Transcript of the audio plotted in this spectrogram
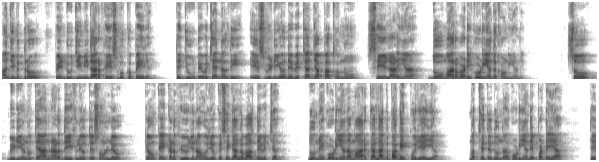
ਹਾਂਜੀ ਮਿੱਤਰੋ, ਪਿੰਡੂ ਜ਼ਿਮੀਦਾਰ ਫੇਸਬੁੱਕ ਪੇਜ ਤੇ YouTube ਚੈਨਲ ਦੀ ਇਸ ਵੀਡੀਓ ਦੇ ਵਿੱਚ ਅੱਜ ਆਪਾਂ ਤੁਹਾਨੂੰ ਸੇਲ ਵਾਲੀਆਂ ਦੋ ਮਾਰਵਾੜੀ ਘੋੜੀਆਂ ਦਿਖਾਉਣੀਆਂ ਨੇ। ਸੋ ਵੀਡੀਓ ਨੂੰ ਧਿਆਨ ਨਾਲ ਦੇਖ ਲਿਓ ਤੇ ਸੁਣ ਲਿਓ, ਕਿਉਂਕਿ ਕਨਫਿਊਜ਼ ਨਾ ਹੋ ਜਿਓ ਕਿਸੇ ਗੱਲਬਾਤ ਦੇ ਵਿੱਚ। ਦੋਨੇ ਘੋੜੀਆਂ ਦਾ ਮਾਰਕਾ ਲਗਭਗ ਇੱਕੋ ਜਿਹਾ ਹੀ ਆ। ਮੱਥੇ ਤੇ ਦੋਨਾਂ ਘੋੜੀਆਂ ਦੇ ਪਟੇ ਆ ਤੇ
